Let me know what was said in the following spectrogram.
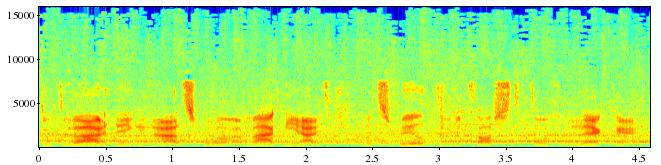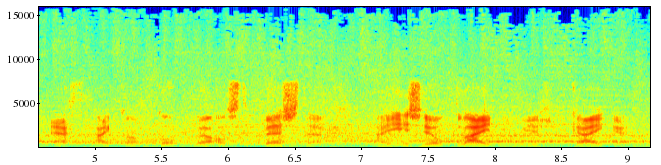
doet rare dingen na het scoren, maakt niet uit. Wat speelt die gast toch lekker. Echt, hij kan koppen als de beste. Hij is heel klein, moet je eens kijken.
